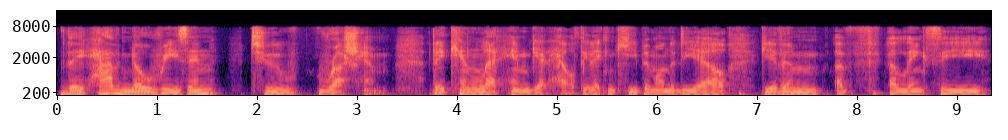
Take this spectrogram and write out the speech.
they have no reason to rush him. They can let him get healthy. They can keep him on the DL, give him a, a, lengthy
